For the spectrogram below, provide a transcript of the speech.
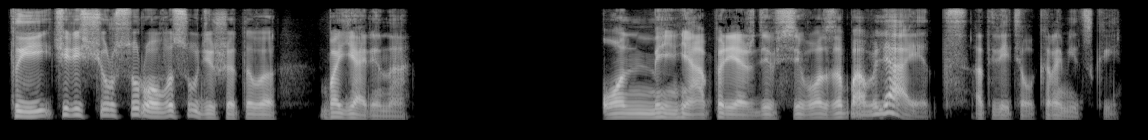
Ты чересчур сурово судишь этого боярина. «Он меня прежде всего забавляет», — ответил Карамицкий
